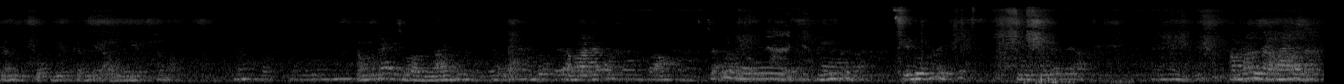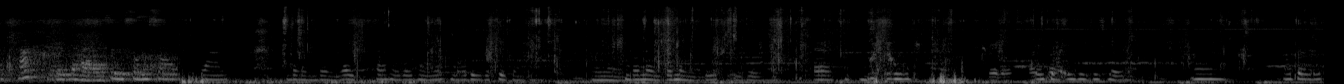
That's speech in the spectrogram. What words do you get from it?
กันตกเบ็ดกันไม่เอาเบ็ดเข้าทำได้จะบอกอยู่ว่าทำมาได้จะเดี๋ยวดูให้ดูช่วยได้เอามาจากไหนฮะดูจะหายซื้อโซโได้หนึ่งได้หนึ่งด้วยเฉยเออไม่ต้องเป็นสวยอีกเฉยๆอืมไม่เจอเลย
